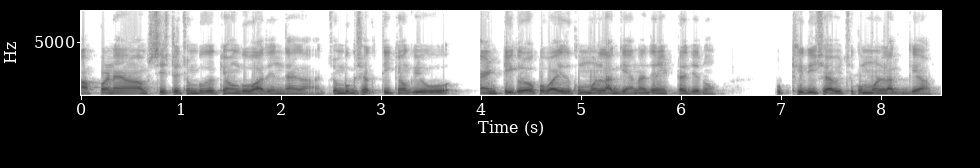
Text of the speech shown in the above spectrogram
ਆਪਣਾ ਅਵਸ਼ਿਸ਼ਟ ਚੁੰਬਕ ਕਿਉਂ ਗਵਾ ਦਿੰਦਾ ਹੈਗਾ? ਚੁੰਬਕ ਸ਼ਕਤੀ ਕਿਉਂਕਿ ਉਹ ਐਂਟੀ ਕਲੋਕਵਾਈਜ਼ ਘੁੰਮਣ ਲੱਗ ਗਿਆ ਨਾ ਜਨਰੇਟਰ ਜਦੋਂ। ਪੁੱਠੀ ਦਿਸ਼ਾ ਵਿੱਚ ਘੁੰਮਣ ਲੱਗ ਗਿਆ।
